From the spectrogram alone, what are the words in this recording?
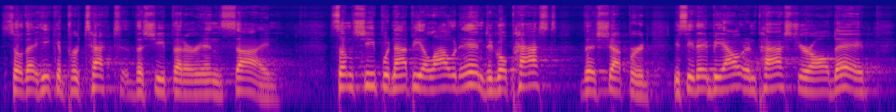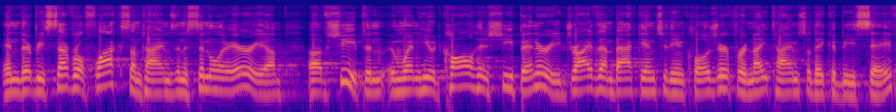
so that he could protect the sheep that are inside. Some sheep would not be allowed in to go past the shepherd. You see, they'd be out in pasture all day, and there'd be several flocks sometimes in a similar area of sheep. And, when he would call his sheep in, or he'd drive them back into the enclosure for nighttime so they could be safe,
